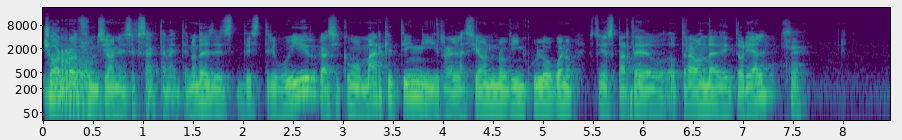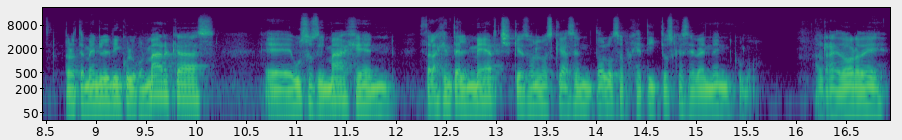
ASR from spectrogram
chorro de funciones, exactamente, ¿no? Desde distribuir, así como marketing y relación o vínculo. Bueno, esto ya es parte de otra onda editorial. Sí. Pero también el vínculo con marcas, eh, usos de imagen. Está la gente del merch, que son los que hacen todos los objetitos que se venden como alrededor de,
